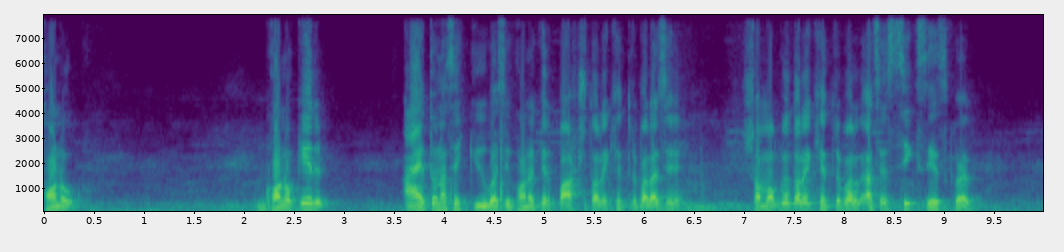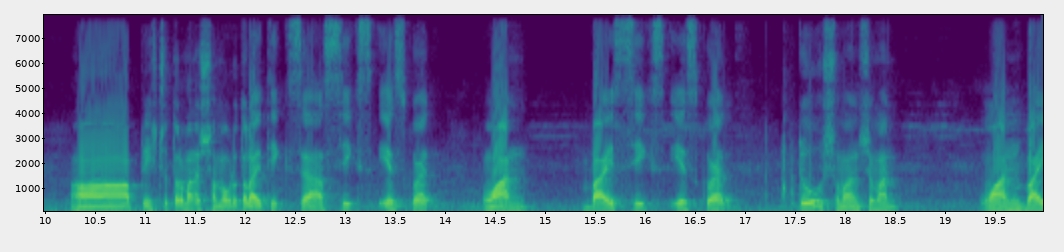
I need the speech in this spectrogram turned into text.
ঘনক, ঘনকের আয়তন আছে কিউব আছে, ঘনকের পার্শ্বতলের ক্ষেত্রফল আছে সমগ্র তলের ক্ষেত্রফল আছে সিক্স এ স্কোয়ার পৃষ্ঠতল মানে সমগ্র তল I think six A square one by six A square two সমান সমান ওয়ান বাই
